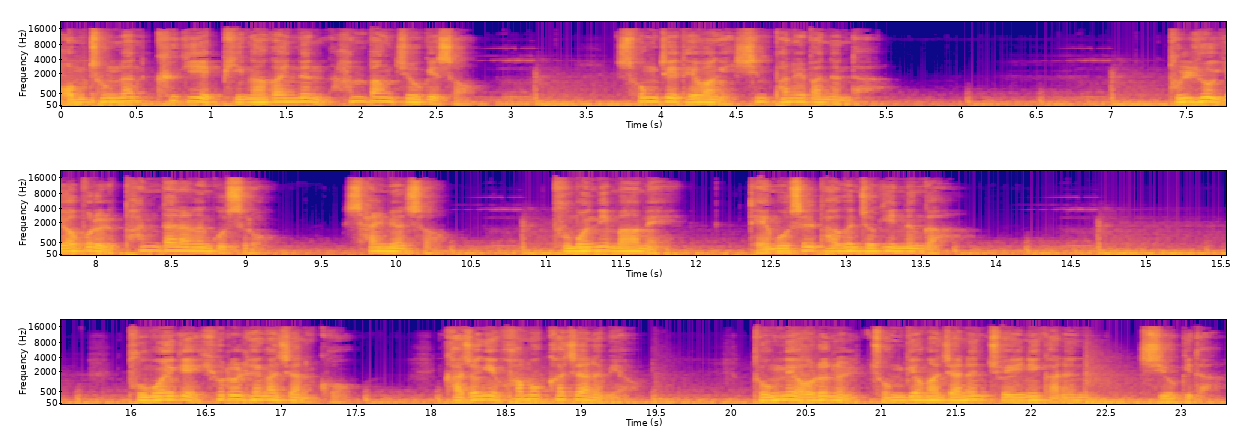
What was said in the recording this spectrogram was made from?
엄청난 크기의 빙하가 있는 한방 지옥에서 송제 대왕의 심판을 받는다. 불효 여부를 판단하는 곳으로 살면서 부모님 마음에 대못을 박은 적이 있는가? 부모에게 효를 행하지 않고 가정이 화목하지 않으며 동네 어른을 존경하지 않은 죄인이 가는 지옥이다.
